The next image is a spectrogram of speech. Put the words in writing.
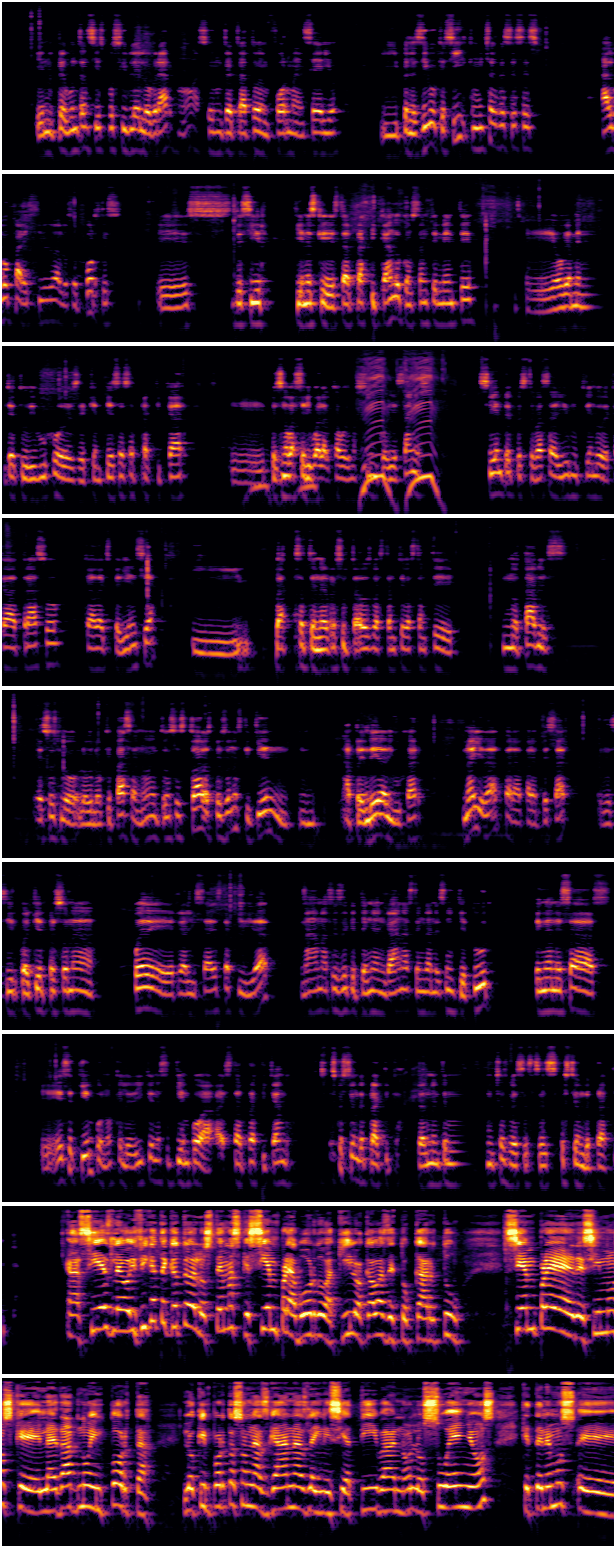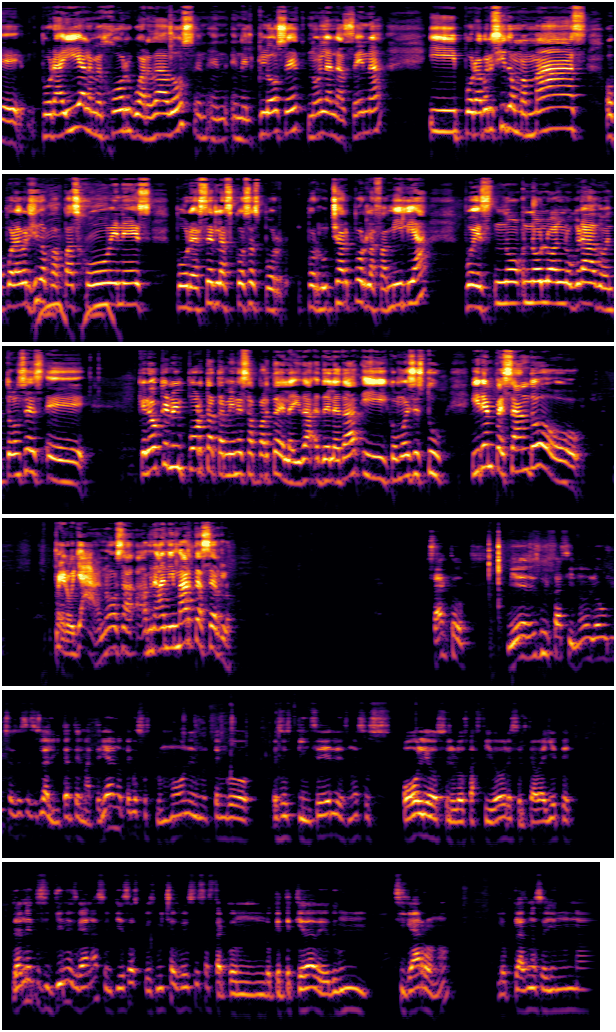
Y me preguntan si es posible lograr, ¿no? Hacer un retrato en forma, en serio. Y pues les digo que sí, que muchas veces es algo parecido a los deportes. Es decir, tienes que estar practicando constantemente, eh, obviamente tu dibujo desde que empiezas a practicar, eh, pues no va a ser igual al cabo de unos 5 o 10 años. Siempre pues te vas a ir nutriendo de cada trazo, cada experiencia y vas a tener resultados bastante, bastante notables. Eso es lo, lo, lo que pasa, ¿no? Entonces, todas las personas que quieren aprender a dibujar, no hay edad para, para empezar. Es decir, cualquier persona puede realizar esta actividad, nada más es de que tengan ganas, tengan esa inquietud, tengan esas, eh, ese tiempo, ¿no? Que le dediquen ese tiempo a, a, estar practicando. Es cuestión de práctica, realmente muchas veces es cuestión de práctica. Así es, Leo. Y fíjate que otro de los temas que siempre abordo aquí, lo acabas de tocar tú. Siempre decimos que la edad no importa. Lo que importa son las ganas, la iniciativa, ¿no? Los sueños que tenemos eh, por ahí a lo mejor guardados en, en, en, el closet, ¿no? En la alacena. Y por haber sido mamás o por haber sido papás jóvenes, por hacer las cosas, por, por luchar por la familia, pues no, no lo han logrado. Entonces, eh, creo que no importa también esa parte de la, edad, de la edad y como dices tú, ir empezando, pero ya, ¿no? O sea, animarte a hacerlo. Exacto. Miren, es muy fácil, ¿no? Luego muchas veces es la limitante del material, no tengo esos plumones, no tengo esos pinceles, ¿no? Esos óleos, los bastidores, el caballete. Realmente si tienes ganas, empiezas pues muchas veces hasta con lo que te queda de, un cigarro, ¿no? Lo plasmas ahí en un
